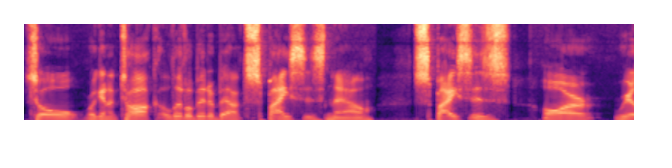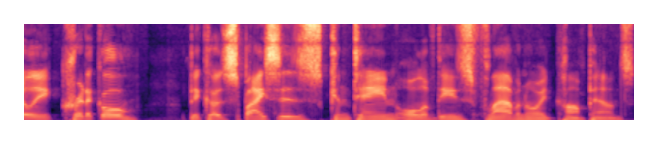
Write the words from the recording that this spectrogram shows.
So we're going to talk a little bit about spices now. Spices are really critical because spices contain all of these flavonoid compounds.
